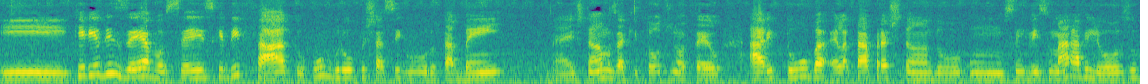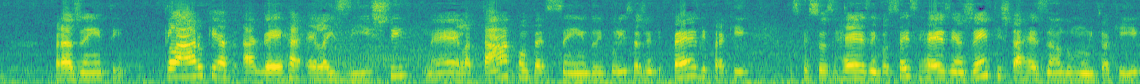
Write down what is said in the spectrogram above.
e queria dizer a vocês que de fato o grupo está seguro, está bem. Né? Estamos aqui todos no hotel. A Arituba, ela está prestando um serviço maravilhoso para a gente. Claro que a, a, guerra ela existe, né? Ela está acontecendo e por isso a gente pede para que as pessoas rezem, vocês rezem, a gente está rezando muito aqui.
